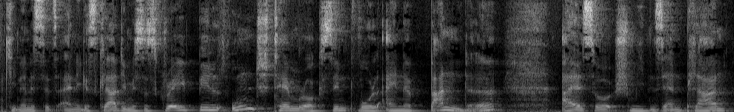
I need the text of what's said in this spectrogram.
Den Kindern ist jetzt einiges klar. Die Mrs. Grey, Bill und Tamrock sind wohl eine Bande. Also schmieden sie einen Plan.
